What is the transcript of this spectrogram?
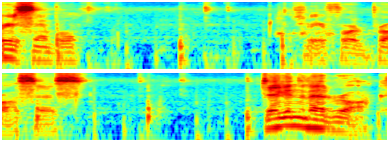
Pretty simple. Straightforward process. Digging the bedrock.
